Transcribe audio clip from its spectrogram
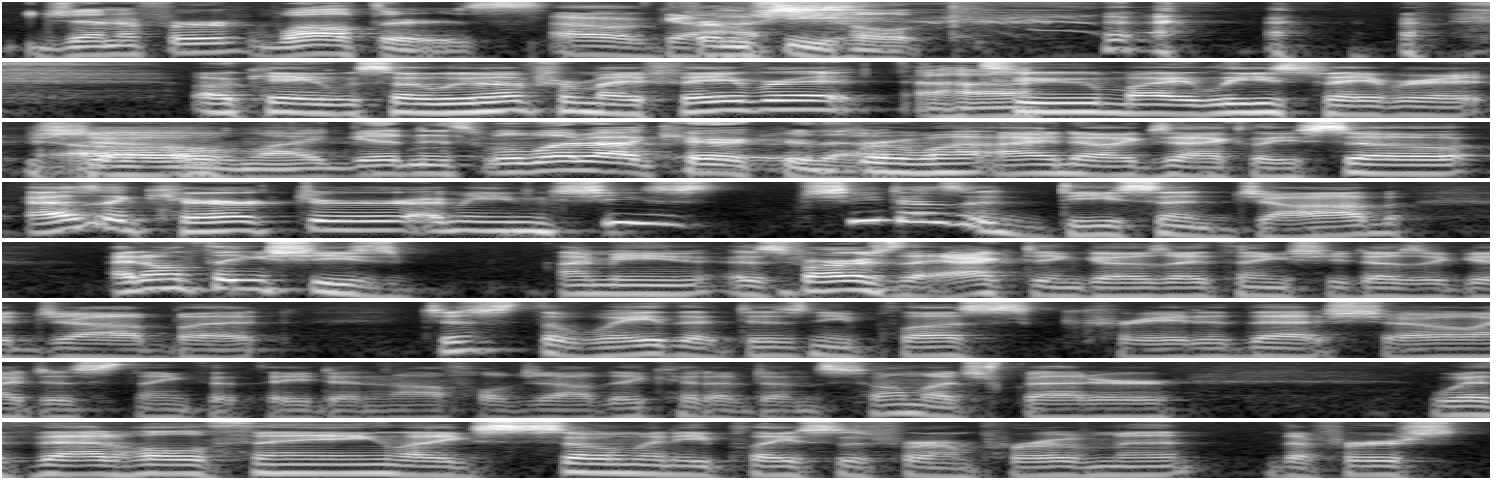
Jennifer Walters Oh, from. She-Hulk. Okay, so we went from my favorite Uh-huh. to my least favorite show. Oh my goodness. Well, what about character though? For one, I know exactly. So as a character, I mean, she's she does a decent job. I don't think she's. I mean, as far as the acting goes, I think she does a good job. But just the way that Disney Plus created that show, I just think that they did an awful job. They could have done so much better with that whole thing. Like so many places for improvement. The first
